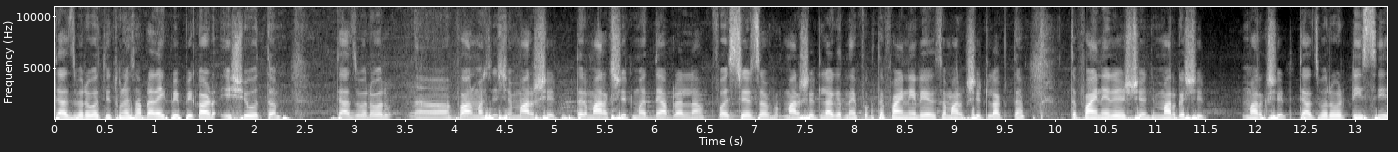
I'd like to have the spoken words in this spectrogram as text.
त्याचबरोबर तिथूनच आपल्याला एक पी पी कार्ड इश्यू होतं. त्याचबरोबर फार्मसीचे मार्कशीट तर मार्कशीटमध्ये आपल्याला फर्स्ट इयरचं मार्कशीट लागत नाही फक्त फायनल इयरचं मार्कशीट लागतं. तर फायनल इयरचे मार्कशीट मार्कशीट त्याचबरोबर टी सी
